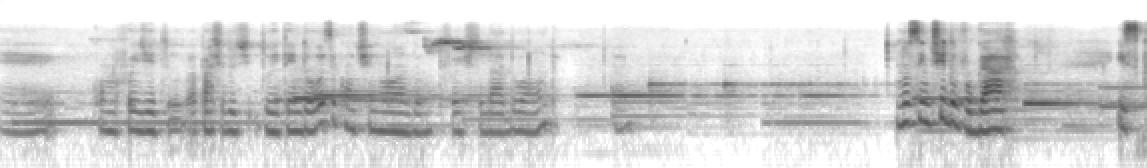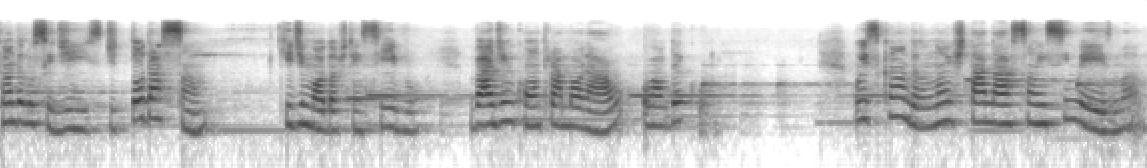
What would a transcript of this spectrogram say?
É, como foi dito a partir do, do, item 12, continuando o que foi estudado ontem. Né? No sentido vulgar, escândalo se diz de toda ação que, de modo ostensivo, vá de encontro à moral ou ao decoro. O escândalo não está na ação em si mesma,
